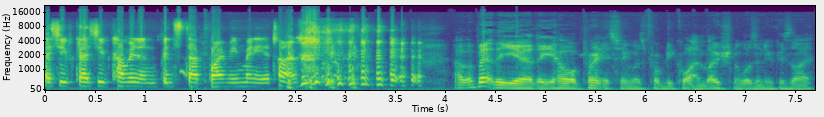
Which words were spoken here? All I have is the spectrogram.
as you've as you've come in and been stabbed by me many a time I bet the uh, the whole apprentice thing was probably quite emotional, wasn't it? Because like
